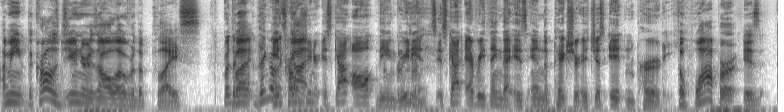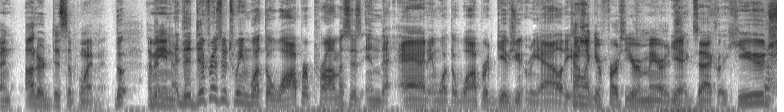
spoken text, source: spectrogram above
I mean, the Carl's Jr. is all over the place. But the but thing about the Carl's got- Jr. It's got all the ingredients. it's got everything that is in the picture. It's just it and purdy. The Whopper is an utter disappointment. The, I mean- the, the difference between what the Whopper promises in the ad and what the Whopper gives you in reality Kind of like your first year of marriage. Yeah, exactly. Huge,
